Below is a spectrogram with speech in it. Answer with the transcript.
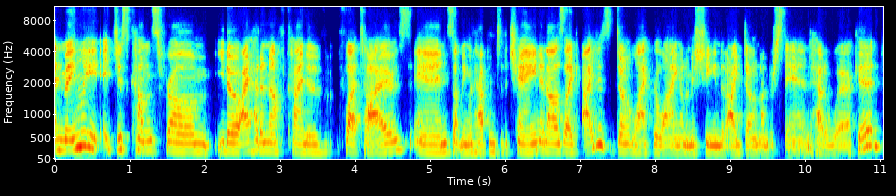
and mainly it just comes from you know i had enough kind of flat tires and something would happen to the chain. And i was like i just don't like relying on a machine that i don't understand how to work it.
